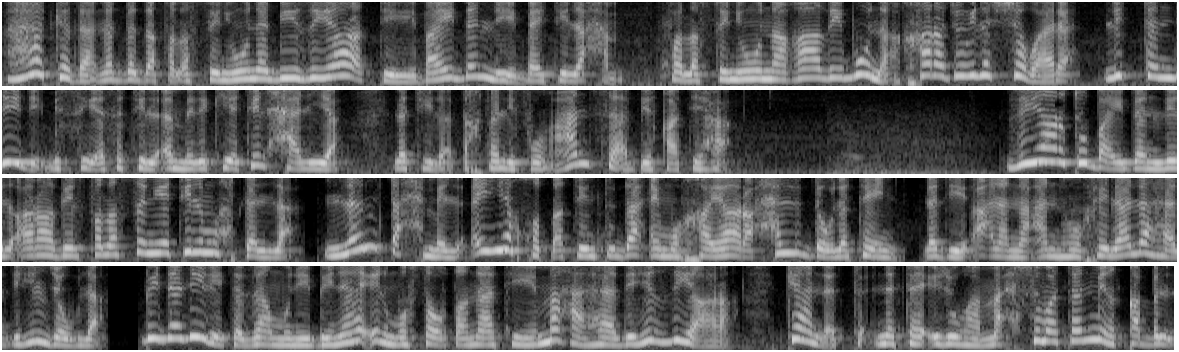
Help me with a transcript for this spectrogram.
هكذا ندد فلسطينيون بزيارة بايدن لبيت لحم. فلسطينيون غاضبون خرجوا إلى الشوارع للتنديد بالسياسة الأمريكية الحالية التي لا تختلف عن سابقتها زيارة بايدن للأراضي الفلسطينية المحتلة. لم تحمل أي خطة تدعم خيار حل الدولتين الذي أعلن عنه خلال هذه الجولة. بدليل تزامن بناء المستوطنات مع هذه الزيارة كانت نتائجها محسومة من قبل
